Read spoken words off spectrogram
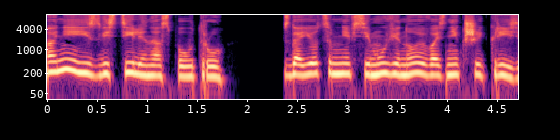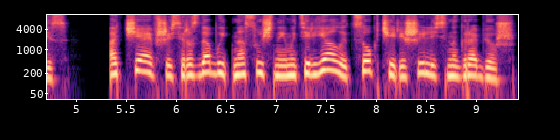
Они и известили нас поутру. Сдается мне всему виною возникший кризис. Отчаявшись раздобыть насущные материалы, цокчи решились на грабеж.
